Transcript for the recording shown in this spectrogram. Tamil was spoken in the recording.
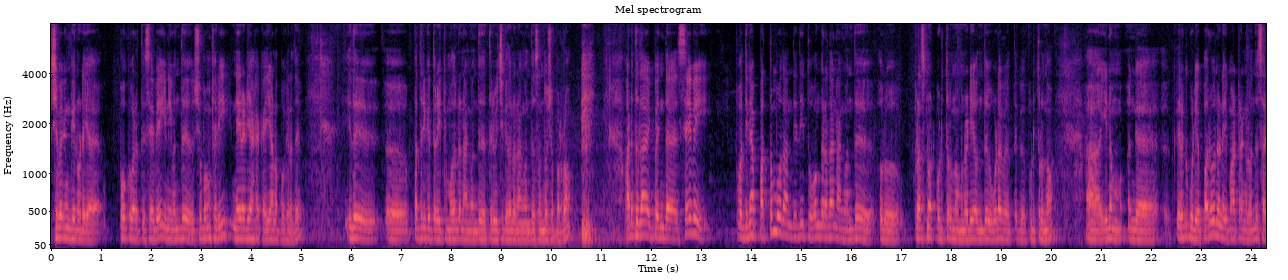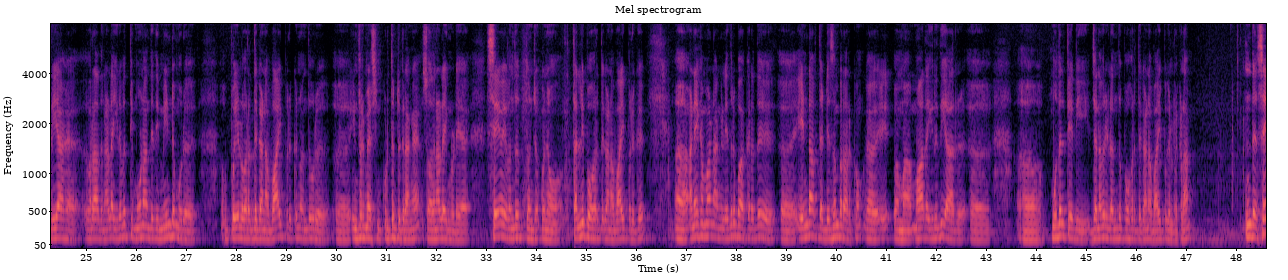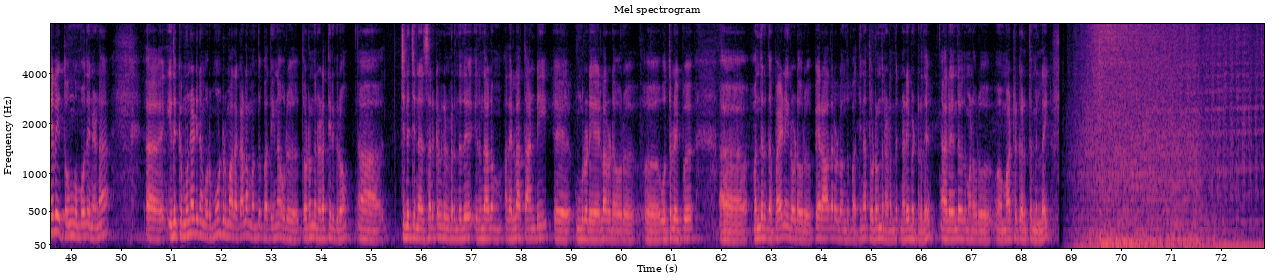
சிவகங்கையினுடைய போக்குவரத்து சேவை இனி வந்து சுபம் ஃபெரி நேரடியாக கையாளப் போகிறது. இது ஆஹ், துறைக்கு முதல்ல நாங்கள் வந்து தெரிவிச்சுக்கிறதுல நாங்கள் வந்து சந்தோஷப்படுறோம். அடுத்ததாக இப்போ இந்த சேவை பார்த்தீங்கன்னா பத்தொம்போதாம் தேதி துவங்குறதா நாங்கள் வந்து ஒரு ப்ரெஸ் நோட் கொடுத்துருந்தோம். முன்னாடியே வந்து ஊடகத்துக்கு கொடுத்துருந்தோம். இனம் இன்னும் இங்கே இருக்கக்கூடிய பருவநிலை மாற்றங்கள் வந்து சரியாக வராதனால இருபத்தி மூணாம் தேதி மீண்டும் ஒரு புயல் வர்றதுக்கான வாய்ப்பு இருக்குன்னு வந்து ஒரு இன்ஃபர்மேஷன் கொடுத்துட்ருக்குறாங்க ஸோ அதனால் எங்களுடைய சேவை வந்து கொஞ்சம் கொஞ்சம் தள்ளி போகிறதுக்கான வாய்ப்பு இருக்குது அநேகமாக நாங்கள் எதிர்பார்க்குறது எண்ட் ஆஃப் த டிசம்பராக இருக்கும். மா- மாத இறுதி ஆறு முதல் தேதி ஜனவரியிலேருந்து போகிறதுக்கான வாய்ப்புகள் இருக்கலாம். இந்த சேவை துவங்கும் போது என்னென்னா இதுக்கு முன்னாடி நம்ம ஒரு மூன்று மாத காலம் வந்து பார்த்திங்கன்னா ஒரு தொடர்ந்து நடத்தியிருக்கிறோம். சின்ன சின்ன சர்க்கிள்கள் இருந்தது. இருந்தாலும் அதெல்லாம் தாண்டி உங்களுடைய எல்லாரோட ஒரு ஒத்துழைப்பு வந்திருந்த பயணிகளோட ஒரு பேராதரவில் வந்து பார்த்திங்கன்னா தொடர்ந்து நடந்து நடைபெற்றது. அதில் எந்த விதமான ஒரு மாற்று கருத்தும் இல்லை.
